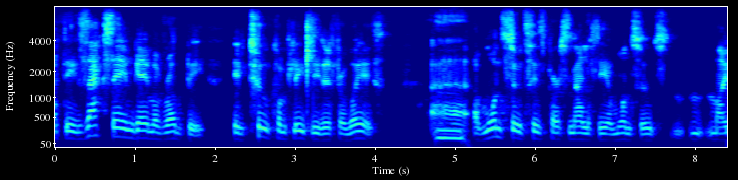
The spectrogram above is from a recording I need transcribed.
at the exact same game of rugby in two completely different ways. Mm. Uh, and one suits his personality, and one suits my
